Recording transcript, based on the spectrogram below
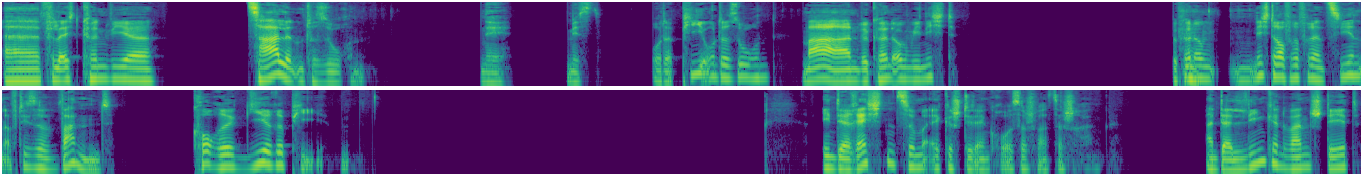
Äh, vielleicht können wir Zahlen untersuchen. Nee, Mist. Oder Pi untersuchen. Mann, wir können irgendwie nicht. Wir können Hm. nicht darauf referenzieren auf diese Wand. Korrigiere Pi. In der rechten Zimmerecke steht ein großer schwarzer Schrank. An der linken Wand steht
